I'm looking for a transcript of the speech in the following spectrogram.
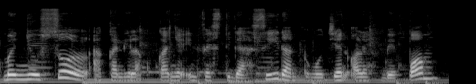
menyusul akan dilakukannya investigasi dan pengujian oleh BPOM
